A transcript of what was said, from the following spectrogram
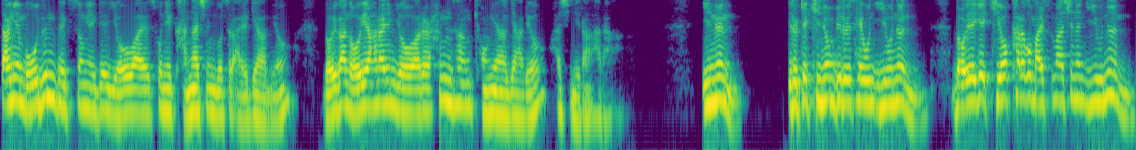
땅의 모든 백성에게 여호와의 손이 강하신 것을 알게 하며 너희가 너희 하나님 여호와를 항상 경외하게 하려 하심이라 하라. 이는 이렇게 기념비를 세운 이유는 너에게 기억하라고 말씀하시는 이유는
